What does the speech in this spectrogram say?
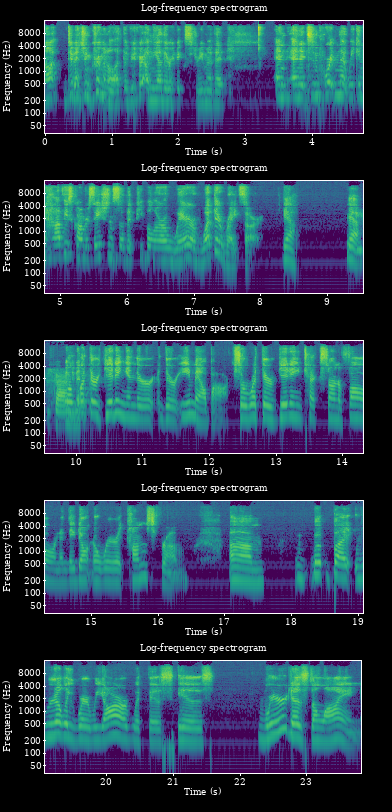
not to mention criminal at the on the other extreme of it and and it's important that we can have these conversations so that people are aware of what their rights are. Yeah. Yeah. Exactly. what they're getting in their their email box or what they're getting text on a phone and they don't know where it comes from. Um but but really where we are with this is where does the line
